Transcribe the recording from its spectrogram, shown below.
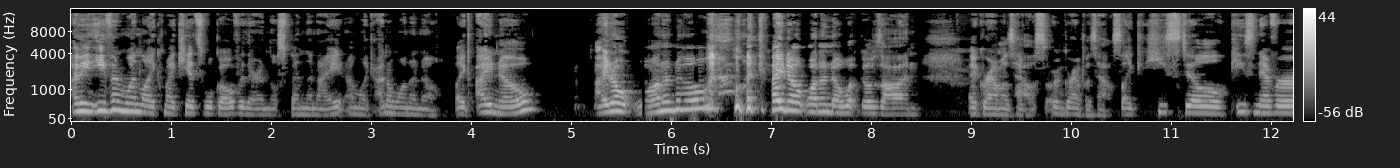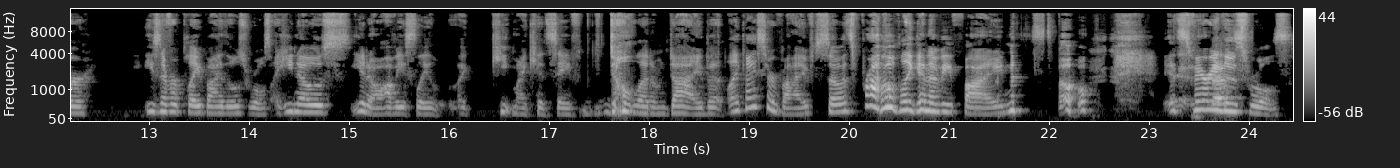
I mean even when like my kids will go over there and they'll spend the night, I'm like I don't want to know. Like I know I don't want to know. like I don't want to know what goes on at grandma's house or in grandpa's house. Like he's still he's never he's never played by those rules. He knows, you know, obviously like keep my kids safe, don't let them die, but like I survived, so it's probably going to be fine. So it's eh, very that's, loose rules.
